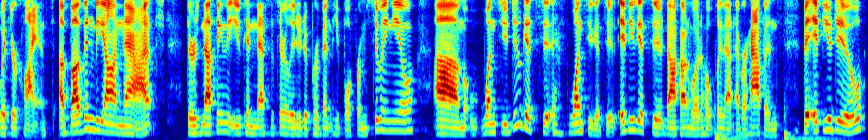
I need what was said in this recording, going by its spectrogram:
with your clients. Above and beyond that, there's nothing that you can necessarily do to prevent people from suing you. Um, once you do get sued, once you get sued, if you get sued, knock on wood, hopefully that never happens. But if you do,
